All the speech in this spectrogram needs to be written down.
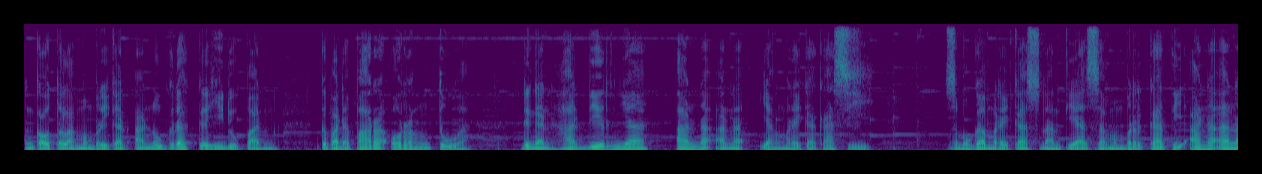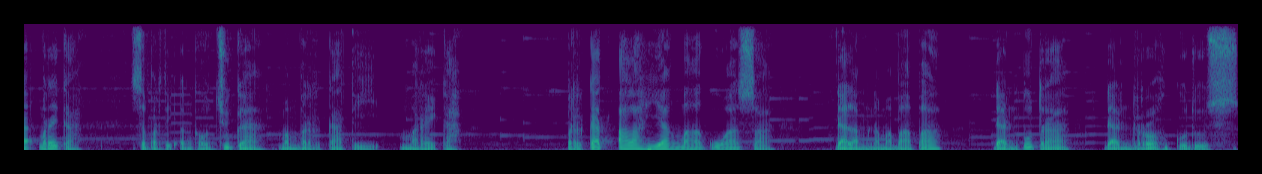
Engkau telah memberikan anugerah kehidupan kepada para orang tua dengan hadirnya anak-anak yang mereka kasih. Semoga mereka senantiasa memberkati anak-anak mereka seperti Engkau juga memberkati mereka. Berkat Allah yang Maha Kuasa, dalam nama Bapa dan Putra dan Roh Kudus.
